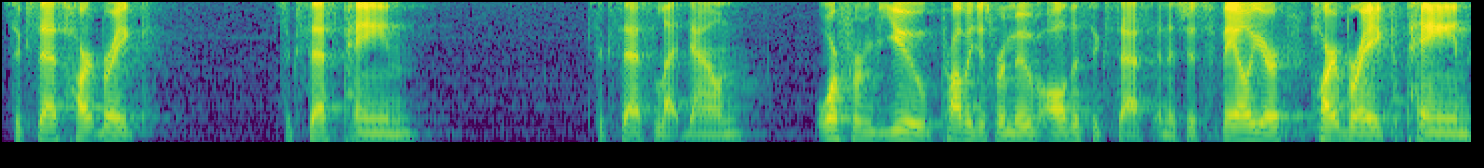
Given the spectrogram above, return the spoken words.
success, heartbreak, success, pain, success, letdown. Or from you, probably just remove all the success and it's just failure, heartbreak, pain,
